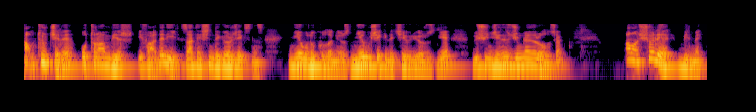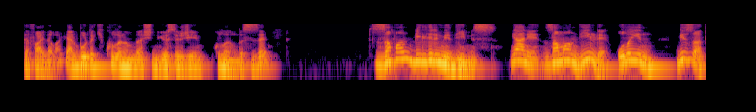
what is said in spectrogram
tam Türkçe'de oturan bir ifade değil. Zaten şimdi de göreceksiniz. Niye bunu kullanıyoruz, niye bu şekilde çeviriyoruz diye düşüneceğiniz cümleler olacak. Ama şöyle bilmekte fayda var. Yani buradaki kullanımda şimdi göstereceğim kullanımda size zaman bildirmediğimiz yani zaman değil de olayın bizzat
